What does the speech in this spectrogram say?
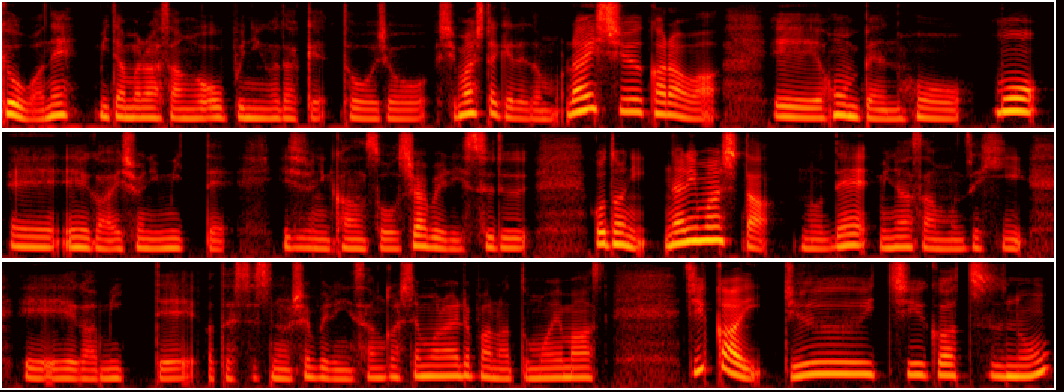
今日はね三田村さんがオープニングだけ登場しましたけれども来週からは、えー、本編の方も、えー、映画一緒に見て一緒に感想をしゃべりすることになりましたので皆さんもぜひ、えー、映画見て私たちのおしゃべりに参加してもらえればなと思います。次回11月の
